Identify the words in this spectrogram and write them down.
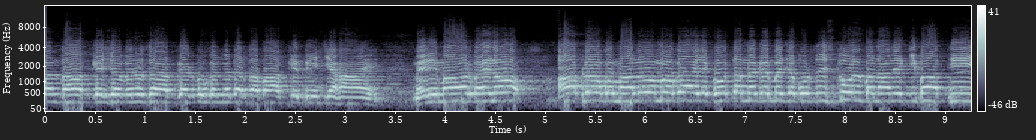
बिरमदान साहब केशव बेनू साहब गढ़ू गंगाधर साहब आपके बीच यहाँ आए। मेरी माँ और बहनों, आप लोगों को मालूम होगा, ये गौतम नगर में जब उर्दू स्कूल बनाने की बात थी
